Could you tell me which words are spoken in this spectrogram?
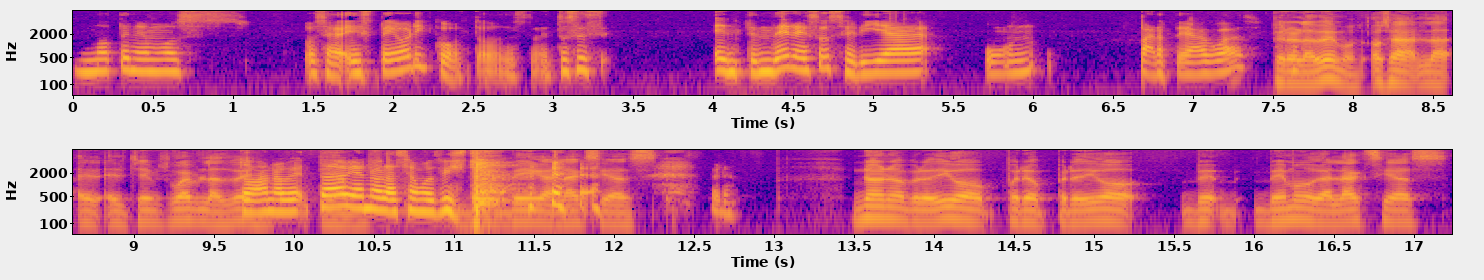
no tenemos, o sea, es teórico todo esto. Entonces, entender eso sería un parteaguas. Pero la vemos, o sea, el, James Webb las ve. Todavía, no, las hemos visto. Ve, galaxias. No, no, pero digo, pero, pero digo, vemos galaxias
